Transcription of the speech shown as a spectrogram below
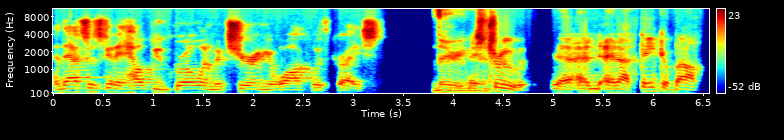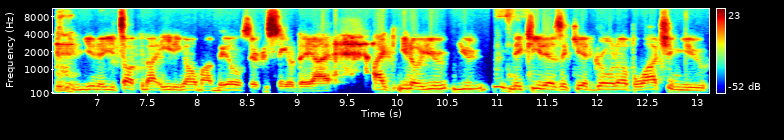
And that's what's going to help you grow and mature in your walk with Christ. Very good. It's true. And and I think about you know you talked about eating all my meals every single day. I I you know you you Nikita as a kid growing up watching you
